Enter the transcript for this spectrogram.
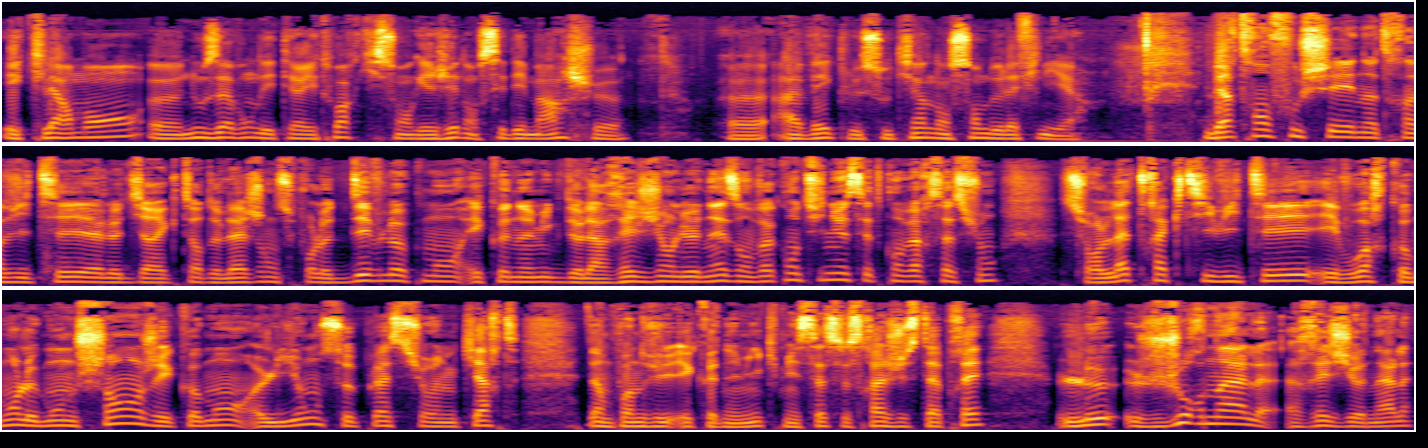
et clairement, nous avons des territoires qui sont engagés dans ces démarches avec le soutien de l'ensemble de la filière. Bertrand Fouché, notre invité, le directeur de l'Agence pour le développement économique de la région lyonnaise. On va continuer cette conversation sur l'attractivité et voir comment le monde change et comment Lyon se place sur une carte d'un point de vue économique. Mais ça, ce sera juste après le journal régional.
